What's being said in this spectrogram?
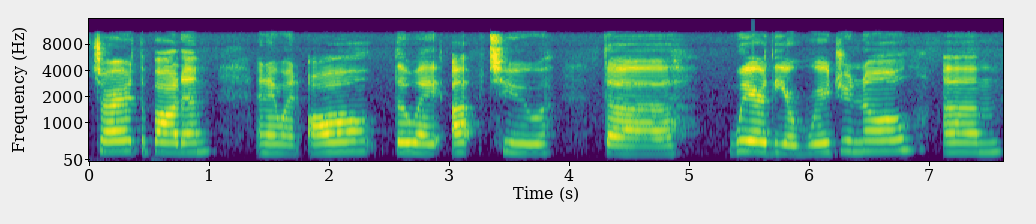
started at the bottom and I went all the way up to the where the original um,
